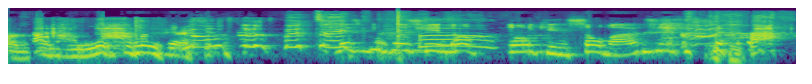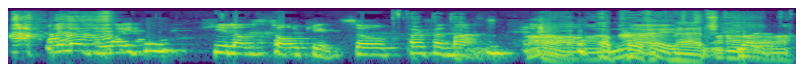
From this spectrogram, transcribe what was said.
And I'm literally there. It's because he loves talking so much. I love writing. He loves talking. So perfect match. Oh, a perfect nice. match. Aw.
